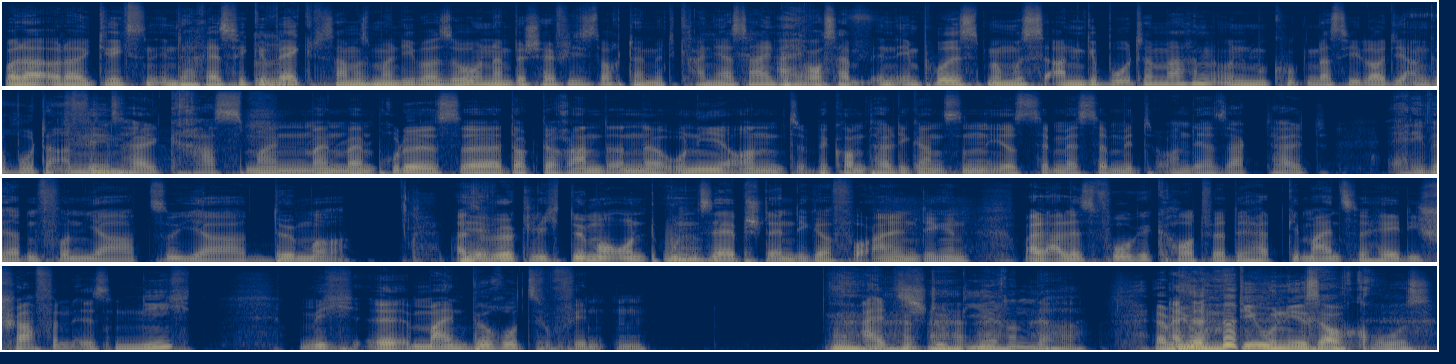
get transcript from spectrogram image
oder, oder kriegst ein Interesse geweckt, sagen wir es mal lieber so, und dann beschäftigst du dich doch damit. Kann ja sein. Du Ein- brauchst halt einen Impuls. Man muss Angebote machen und gucken, dass die Leute die Angebote Ich finde es annehmen. halt krass. Mein, mein, mein Bruder ist äh, Doktorand an der Uni und bekommt halt die ganzen Erstsemester mit. Und er sagt halt, ey, die werden von Jahr zu Jahr dümmer. Also Nee. wirklich dümmer und unselbstständiger vor allen Dingen, weil alles vorgekaut wird. Er hat gemeint so, hey, die schaffen es nicht, mich äh, mein Büro zu finden. Als Studierender. Ja, die, Uni, die Uni ist auch groß.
